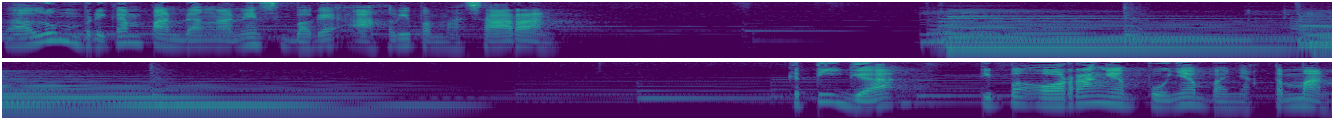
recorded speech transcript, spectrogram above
lalu memberikan pandangannya sebagai ahli pemasaran. Ketiga, tipe orang yang punya banyak teman.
